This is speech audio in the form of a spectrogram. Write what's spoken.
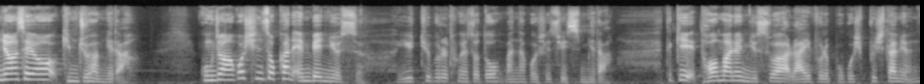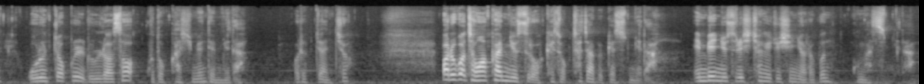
안녕하세요. 김주하입니다. 공정하고 신속한 MBN 뉴스 유튜브를 통해서도 만나보실 수 있습니다. 특히 더 많은 뉴스와 라이브를 보고 싶으시다면 오른쪽을 눌러서 구독하시면 됩니다. 어렵지 않죠? 빠르고 정확한 뉴스로 계속 찾아뵙겠습니다. MBN 뉴스를 시청해주신 여러분 고맙습니다.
